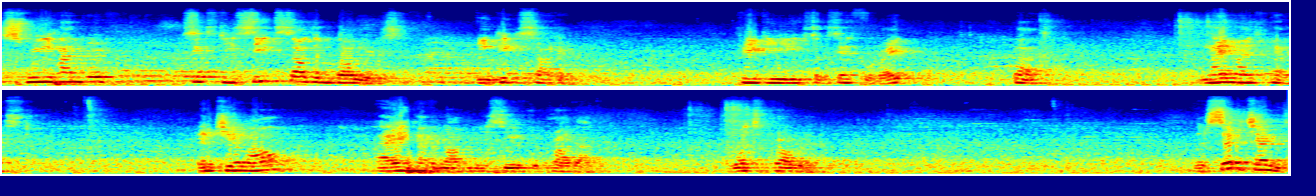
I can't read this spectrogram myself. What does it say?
$366,000 in Kickstarter. Pretty successful, right? But nine months passed. Until now, I have not received the product. What's the problem? The third challenge,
